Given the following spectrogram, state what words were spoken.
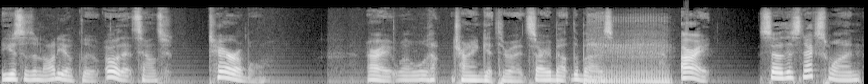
uses an audio clue. Oh, that sounds terrible. All right. Well, we'll try and get through it. Sorry about the buzz. All right. So this next one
